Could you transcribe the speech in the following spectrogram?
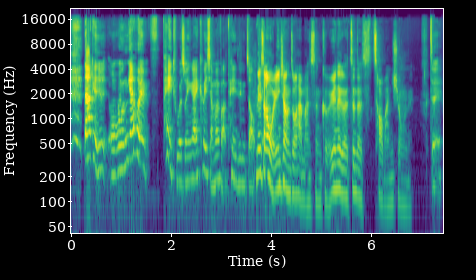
大家可以去，我我应该会配图的时候，应该可以想办法配这个照片。那张我印象中还蛮深刻，因为那个真的是吵蛮凶的。对，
